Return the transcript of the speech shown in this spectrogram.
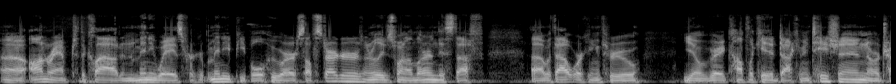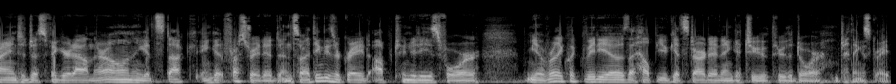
uh, on ramp to the cloud in many ways for many people who are self starters and really just want to learn this stuff uh, without working through you know very complicated documentation or trying to just figure it out on their own and get stuck and get frustrated and so i think these are great opportunities for you know really quick videos that help you get started and get you through the door which i think is great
